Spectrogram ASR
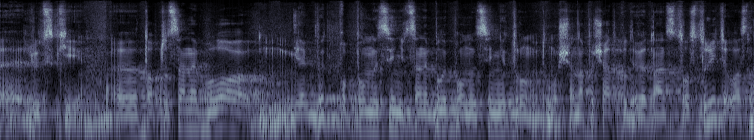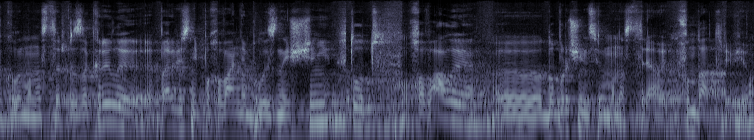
е, людські. Е, Тобто, це не було якби по- повноцінні, це не були повноцінні труни, тому що на початку 19 століття, власне, коли монастир закрили, первісні поховання були знищені. Тут ховали е, доброчинців монастиря, фундаторів його.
